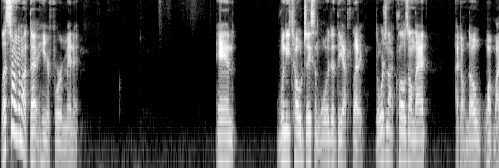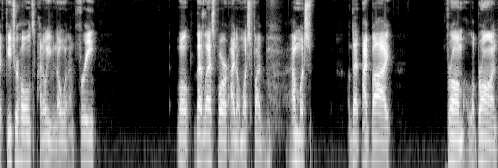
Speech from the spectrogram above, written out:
let's talk about that here for a minute. And when he told Jason Lloyd at The Athletic, doors not closed on that. I don't know what my future holds. I don't even know when I'm free. Well, that last part, I don't much if I how much that I buy from LeBron.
